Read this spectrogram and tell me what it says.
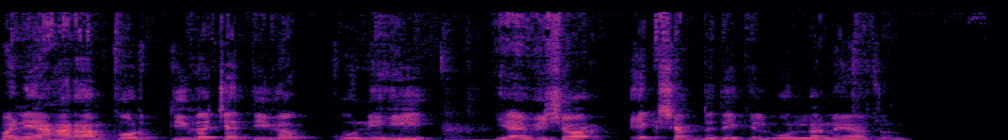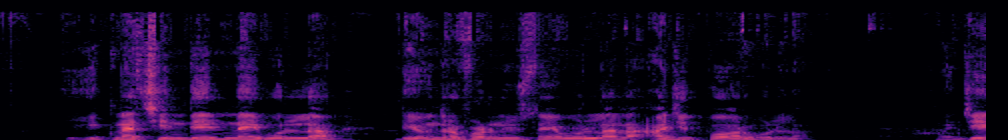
पण हे हरामखोर तिघंच्या तिघं कोणीही या विषयावर एक शब्द देखील बोलला नाही अजून. एकनाथ शिंदे नाही बोलला देवेंद्र फडणवीस नाही बोलला ना अजित पवार बोलला. म्हणजे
